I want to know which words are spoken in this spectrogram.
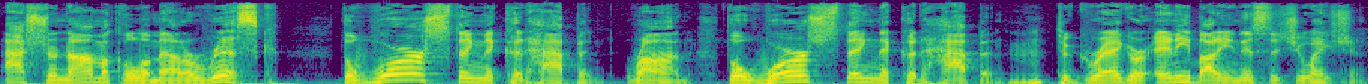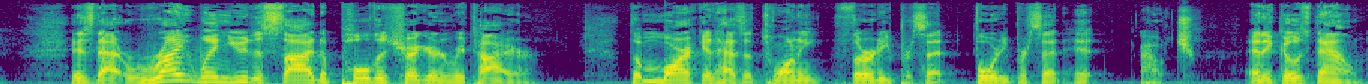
astronomical amount of risk. The worst thing that could happen, Ron, the worst thing that could happen mm-hmm. to Greg or anybody in this situation is that right when you decide to pull the trigger and retire, the market has a 20, 30%, 40% hit. Ouch. And it goes down.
